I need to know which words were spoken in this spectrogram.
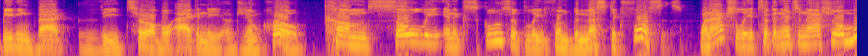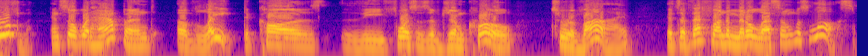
beating back the terrible agony of Jim Crow, comes solely and exclusively from domestic forces, when actually it took an international movement. And so, what happened of late to cause the forces of Jim Crow to revive is that that fundamental lesson was lost.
